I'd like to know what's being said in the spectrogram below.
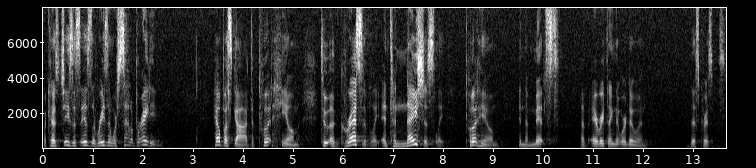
because Jesus is the reason we're celebrating. Help us, God, to put Him, to aggressively and tenaciously put Him in the midst of everything that we're doing this Christmas,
